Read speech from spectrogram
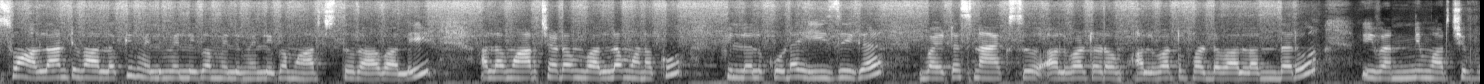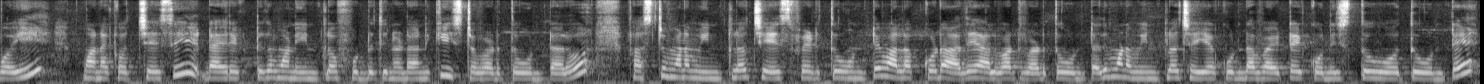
సో అలాంటి వాళ్ళకి మెల్లిమెల్లిగా మెల్లిమెల్లిగా మార్చుతూ రావాలి. అలా మార్చడం వల్ల మనకు పిల్లలు కూడా ఈజీగా బయట స్నాక్స్ అలవాటడం అలవాటు పడ్డ వాళ్ళందరూ ఇవన్నీ మర్చిపోయి మనకు వచ్చేసి డైరెక్ట్గా మన ఇంట్లో ఫుడ్ తినడానికి ఇష్టపడుతూ ఉంటారు. ఫస్ట్ మనం ఇంట్లో చేసి పెడుతూ ఉంటే వాళ్ళకు కూడా అదే అలవాటు పడుతూ ఉంటుంది. మనం ఇంట్లో చేయకుండా బయట కొనిస్తూ పోతూ ఉంటే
